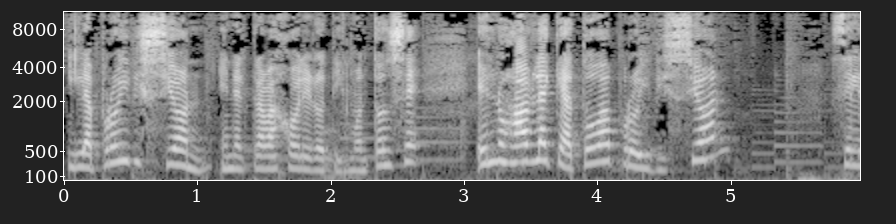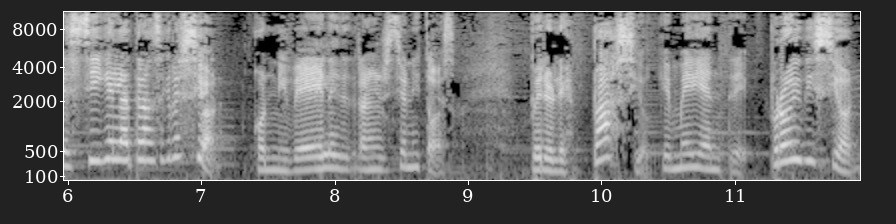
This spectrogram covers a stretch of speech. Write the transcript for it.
y la prohibición en el trabajo del erotismo. Entonces, él nos habla que a toda prohibición se le sigue la transgresión, con niveles de transgresión y todo eso. Pero el espacio que media entre prohibición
